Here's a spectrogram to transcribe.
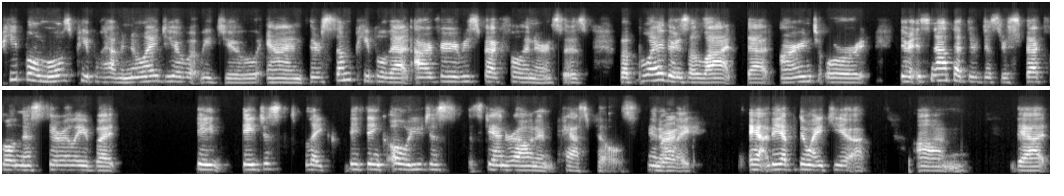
people, most people have no idea what we do. And there's some people that are very respectful in nurses, but boy, there's a lot that aren't, or it's not that they're disrespectful necessarily, but they they just like they think oh you just stand around and pass pills you know right. like and they have no idea um, that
